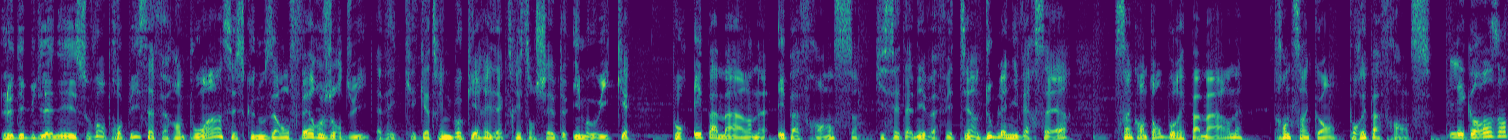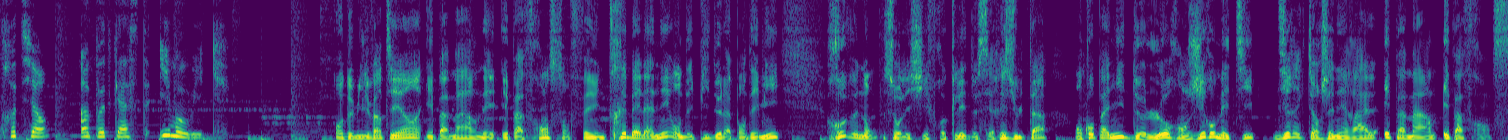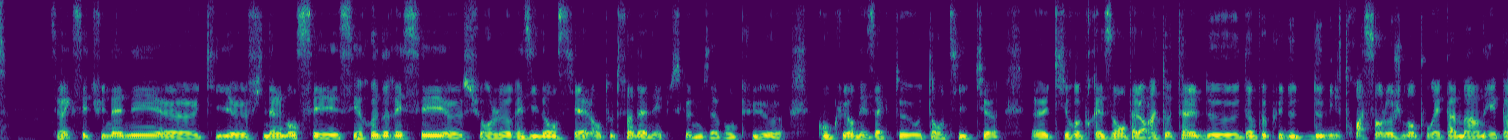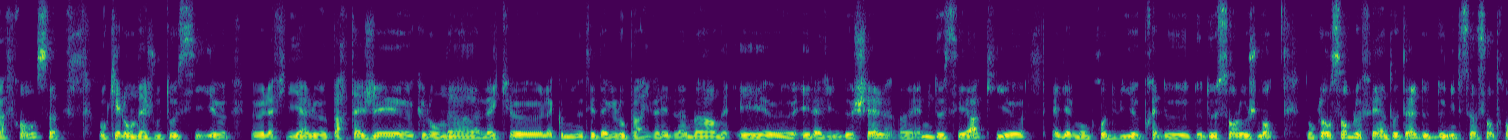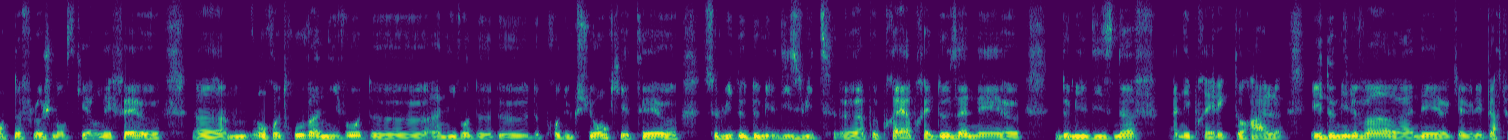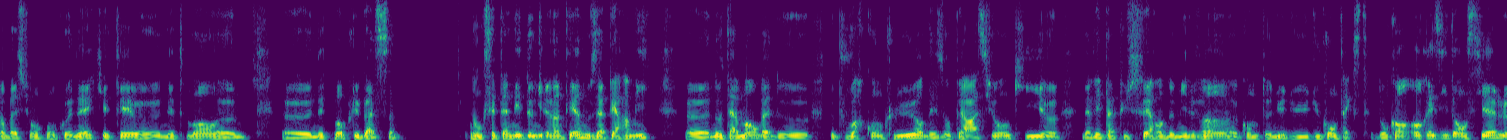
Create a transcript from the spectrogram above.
Le début de l'année est souvent propice à faire un point, c'est ce que nous allons faire aujourd'hui avec Catherine Boquet, rédactrice en chef de Imo pour EPA Marne, EPA France, qui cette année va fêter un double anniversaire, 50 ans pour EPA Marne, 35 ans pour EPA France. Les grands entretiens, un podcast Imo En 2021, EPA Marne et EPA France ont fait une très belle année en dépit de la pandémie. Revenons sur les chiffres clés de ces résultats en compagnie de Laurent Girometti, directeur général EPA Marne, EPA France. C'est vrai que c'est une année euh, qui euh, finalement s'est redressée euh, sur le résidentiel en toute fin d'année, puisque nous avons pu conclure des actes authentiques qui représentent alors un total d'un peu plus de 2300 logements pour EPA Marne et EPA France, auxquels on ajoute aussi la filiale partagée que l'on a avec la communauté d'Aglo Paris-Vallée de la Marne et, et, la ville de Chelles, hein, M2CA, qui a également produit près de, de 200 logements. Donc l'ensemble fait un total de 2539 logements, ce qui est en effet, euh, on retrouve un niveau de, un niveau de, production qui était euh, celui de 2018 euh, à peu près, après deux années 2019 année préélectorale, et 2020, année qui a eu les perturbations qu'on connaît, qui étaient nettement, nettement plus basses. Donc cette année 2021 nous a permis euh, notamment bah, de, pouvoir conclure des opérations qui euh, n'avaient pas pu se faire en 2020 euh, compte tenu du, contexte. Donc en, résidentiel,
